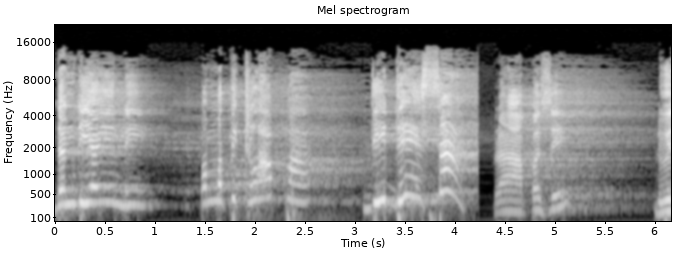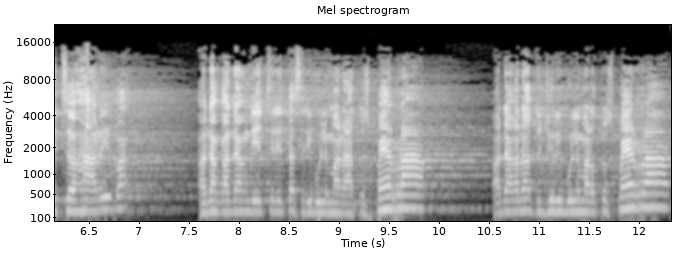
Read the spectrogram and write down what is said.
Dan dia ini pemetik kelapa di desa. Berapa sih? Duit sehari, Pak? Kadang-kadang dia cerita 1.500 perak, kadang-kadang 7.500 perak.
